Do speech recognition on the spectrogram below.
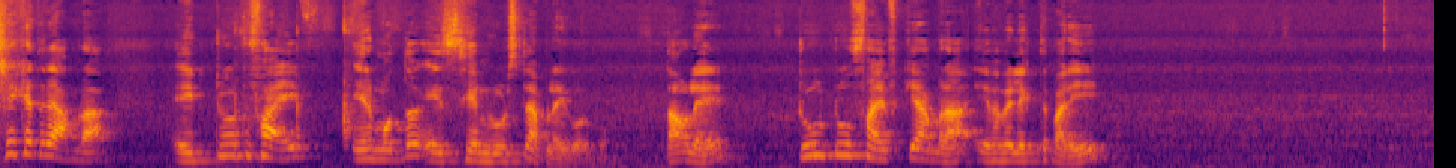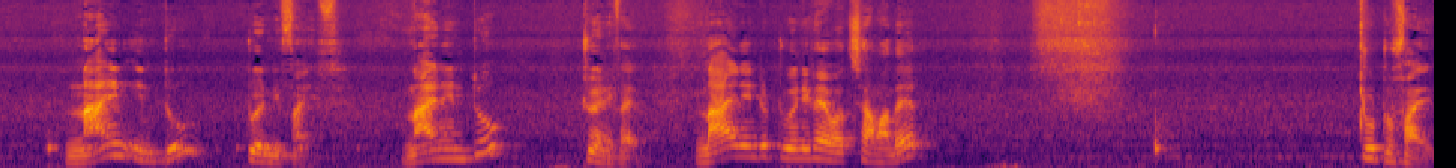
সেক্ষেত্রে আমরা এই টু টু ফাইভ এর মধ্যে এই সেম রুলসটা অ্যাপ্লাই করব। তাহলে টু টু ফাইভকে আমরা এভাবে লিখতে পারি nine into twenty five nine into twenty five nine into twenty five হচ্ছে আমাদের টু টু ফাইভ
